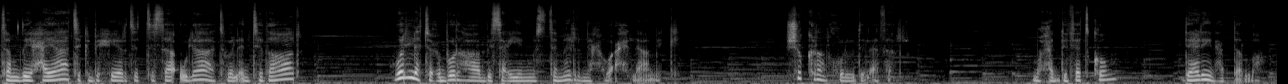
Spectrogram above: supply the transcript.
تمضي حياتك بحيرة التساؤلات والانتظار ولا تعبرها بسعي مستمر نحو أحلامك. شكرا خلود الأثر. محدثتكم دارين عبد الله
